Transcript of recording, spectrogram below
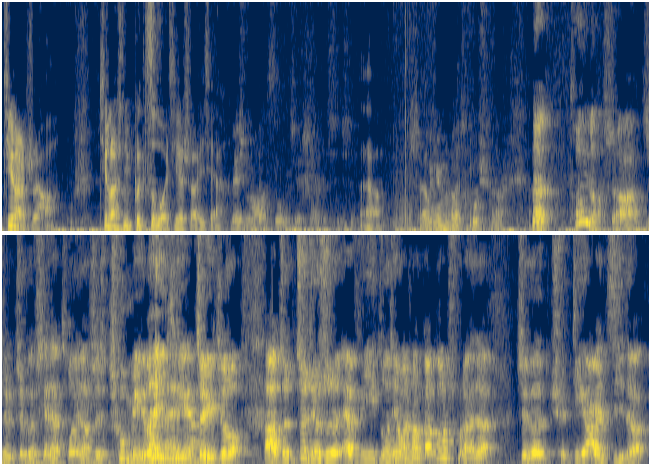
金老师好，金老师你不自我介绍一下没什么好自我介绍的，其实。啊？是啊，我们脱圈了。那托尼老师啊，这这个现在托尼老师出名了，已经哎这一周啊，这这就是 F 一昨天晚上刚刚出来的这个全第二季的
